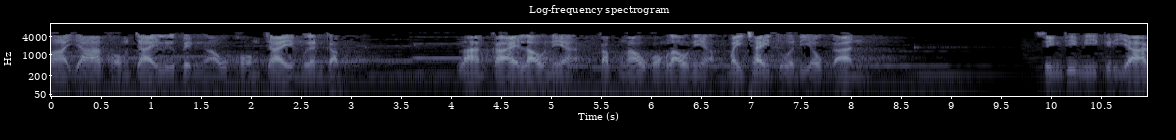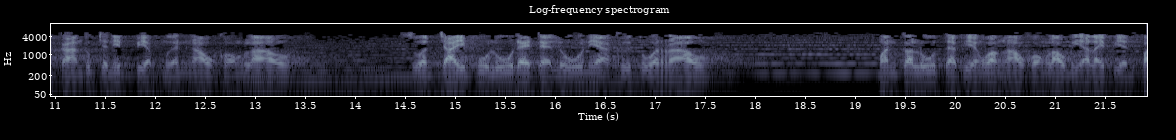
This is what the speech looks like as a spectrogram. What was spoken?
มายาของใจหรือเป็นเงาของใจเหมือนกับร่างกายเราเนี่ยกับเงาของเราเนี่ยไม่ใช่ตัวเดียวกัน สิ่งที่มีกิริยาการทุกชนิดเปรียบเหมือนเงาของเรา ส่วนใจผู้รู้ได้แต่รู้เนี่ยคือตัวเรา มันก็รู้แต่เพียงว่าเงาของเรามีอะไรเปลี่ยนไป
